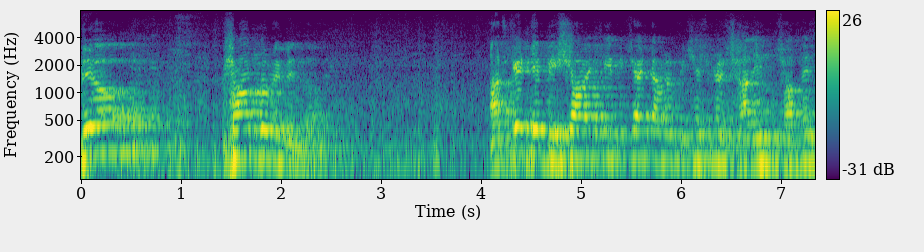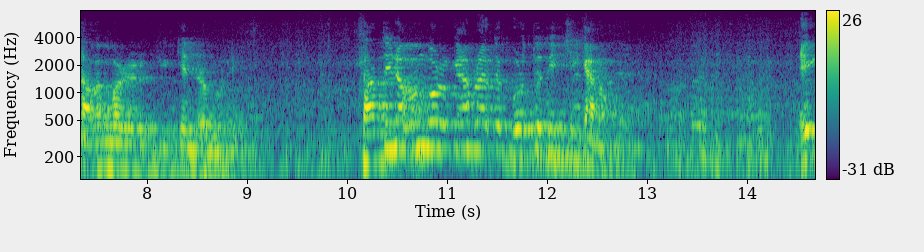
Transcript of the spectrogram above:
প্রিয় সহকর্মীবৃন্দ, আজকের যে বিষয়, সেই বিষয়টা আমরা বিশেষ করে স্বাধীন সাতই নভেম্বরের কেন্দ্র করে সাতই নভেম্বরকে আমরা এত গুরুত্ব দিচ্ছি কেন? এই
